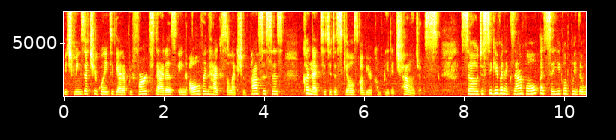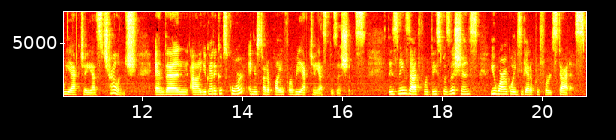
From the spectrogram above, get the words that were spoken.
which means that you're going to get a preferred status in all VanHack selection processes connected to the skills of your completed challenges. So just to give an example, let's say you complete the React.js challenge, and then uh, you get a good score and you start applying for React.js positions. This means that for these positions, you are going to get a preferred status.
